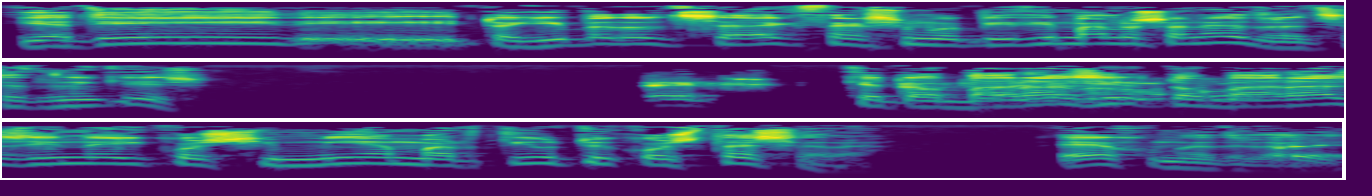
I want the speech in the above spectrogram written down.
Γιατί το γήπεδο της ΑΕΚ θα χρησιμοποιηθεί μάλλον σαν έδρα της Εθνικής. έτσι. Και το Αυτό μπαράζ, ήθελα να το πω. μπαράζ είναι 21 Μαρτίου του 24. Έχουμε δηλαδή.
